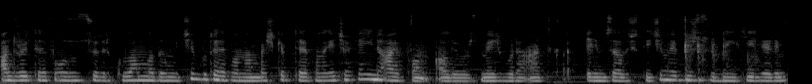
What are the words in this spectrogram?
Android telefon uzun süredir kullanmadığım için bu telefondan başka bir telefona geçerken yine iPhone alıyoruz mecburen artık elimize alıştığı için ve bir sürü bilgilerim,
